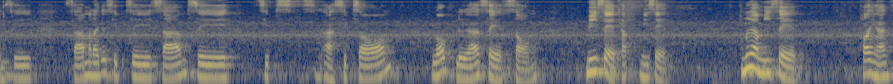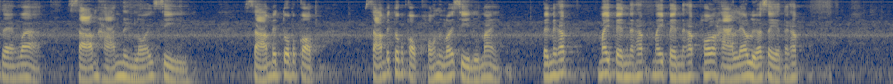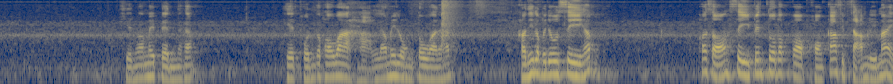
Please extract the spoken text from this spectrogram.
4 3อะไรได้14 3 4 10อะ12ลบเหลือเศษ2มีเศษครับมีเศษ เมื่อมีเศษ เพราะงนั้นแสดงว่า3หาร104 3 เป็นตัวประกอบ 3 เป็นตัวประกอบของ 104 หรือไม่ เป็นไหมครับ ไม่เป็นนะครับ ไม่เป็นนะครับ เพราะหารแล้วเหลือเศษนะครับ เขียนว่าไม่เป็นนะครับ เหตุผลก็เพราะว่าหารแล้วไม่ลงตัวนะครับ คราวนี้เราไปดู 4 ครับ ข้อ 2 4 เป็นตัวประกอบของ 93 หรือไม่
